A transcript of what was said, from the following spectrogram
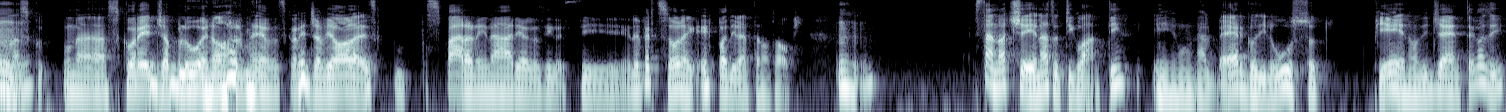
mm. una, sc- una, scoreggia blu enorme, una scoreggia viola e sparano in aria così questi... le persone e poi diventano topi. Mm-hmm. Stanno a cena tutti quanti, in un albergo di lusso, pieno di gente così,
